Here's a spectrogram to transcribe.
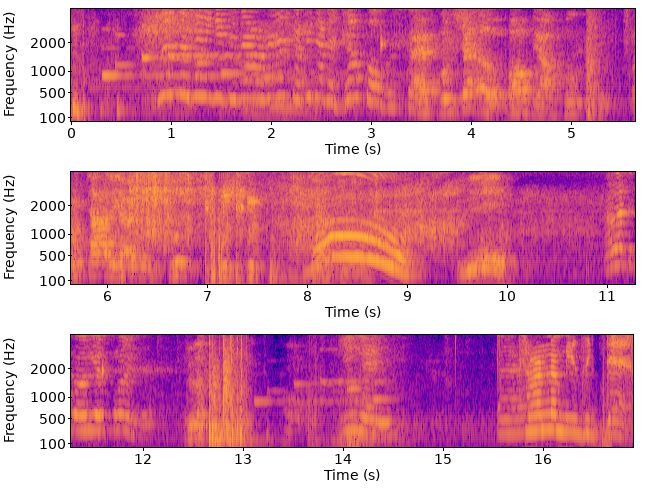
Linda's gonna get you down here because you gotta jump over stuff. Hey, fool, shut up. Oh, both y'all, fool. I'm tired of y'all niggas, fool. Move! Yeah. I'm about to go get Slender. You get it. Turn the music down.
